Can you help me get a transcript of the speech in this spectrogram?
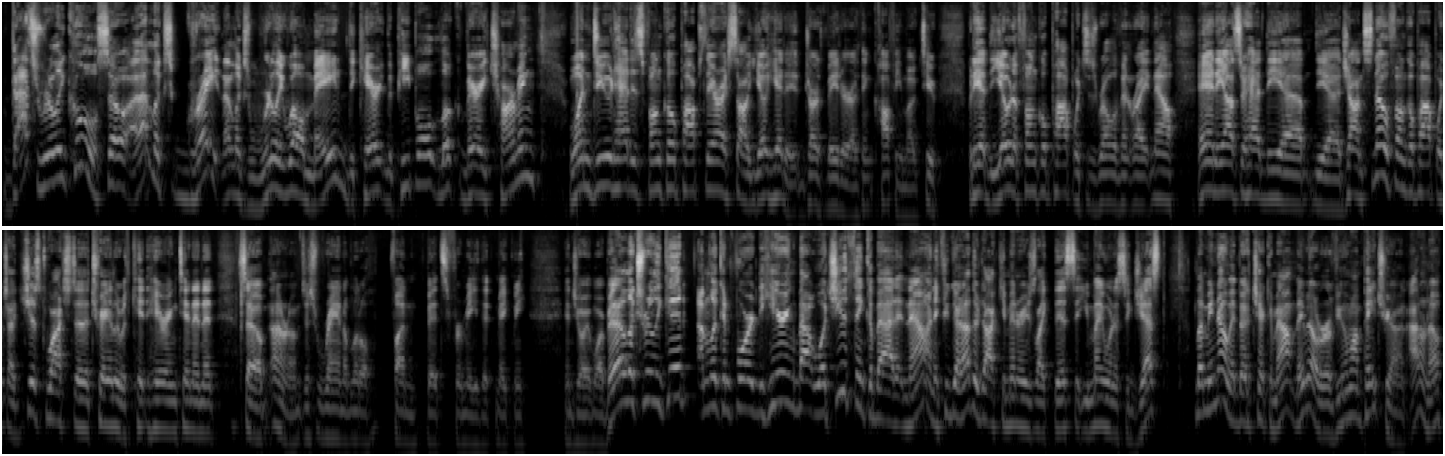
that's really cool. So uh, that looks great. That looks really well made. The character, the people look very charming. One dude had his Funko Pops there. I saw, he had a Darth Vader, I think, coffee mug too. But he had the Yoda Funko Pop, which is relevant right now. And he also had the uh, the uh, Jon Snow Funko Pop, which I just watched a trailer with Kit Harington in it. So I don't know, just random little fun bits for me that make me enjoy it more. But that looks really good. I'm looking forward to hearing about what you think about it now. And if you've got other documentaries like this that you may want to suggest, let me know. Maybe I'll check them out. Maybe I'll review them on Patreon. I don't know.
